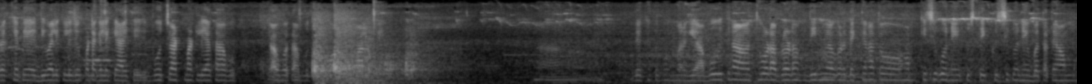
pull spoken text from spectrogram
रखे थे, दिवाली के लिए जो पटाखे लेके आए थे, वो चाट माट लिया था, वो क्या हुआ था, वो तो मालूम है। देखे तो वो मर गया। वो इतना थोड़ा ब्लड हम दिन में अगर देखते ना तो हम किसी को नहीं पूछते, किसी को नहीं बताते। हम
